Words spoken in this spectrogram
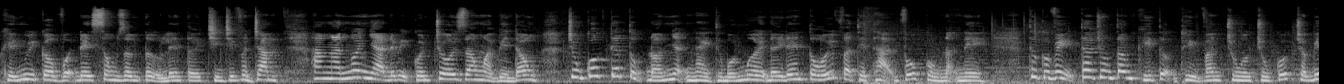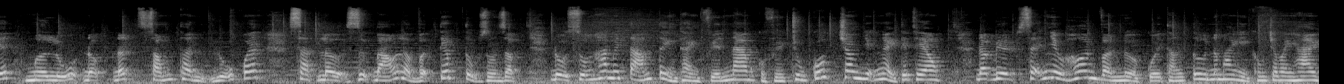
khiến nguy cơ vỡ đê sông Dương Tử lên tới 99%. Hàng ngàn ngôi nhà đã bị cuốn trôi ra ngoài Biển Đông. Trung Quốc tiếp tục đón nhận ngày thứ 40 đầy đen tối và thiệt hại vô cùng nặng nề. Thưa quý vị, theo Trung tâm Khí tượng Thủy văn Trung ương Trung Quốc cho biết, mưa lũ, động đất, sóng thần, lũ quét, sạt lở dự báo là vẫn tiếp tục dồn dập, đổ xuống 28 tỉnh thành phía nam của phía Trung Quốc trong những ngày tiếp theo. Đặc biệt sẽ nhiều hơn vào nửa cuối tháng 4 năm 2022,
